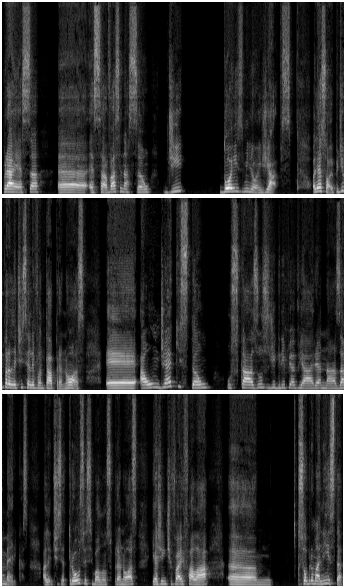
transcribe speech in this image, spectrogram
para essa, uh, essa vacinação de 2 milhões de aves. Olha só, eu pedi para a Letícia levantar para nós é, aonde é que estão os casos de gripe aviária nas Américas. A Letícia trouxe esse balanço para nós e a gente vai falar uh, sobre uma lista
